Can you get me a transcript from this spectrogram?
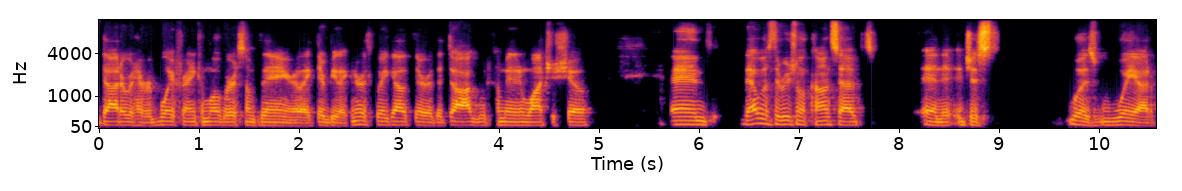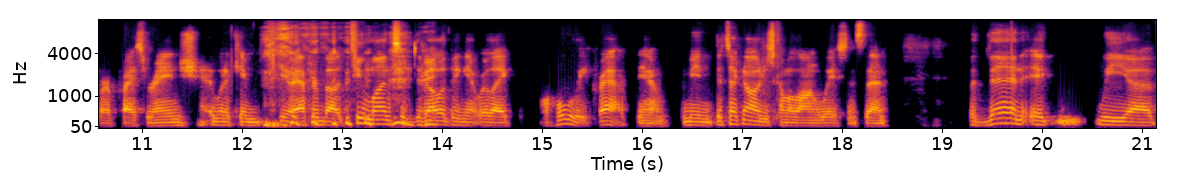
daughter would have her boyfriend come over or something, or like there'd be like an earthquake out there, or the dog would come in and watch a show. And that was the original concept, and it, just was way out of our price range. When it came, you know, after about two months of developing it, we're like, oh, holy crap! You know, I mean, the technology's come a long way since then. But then it, we uh,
